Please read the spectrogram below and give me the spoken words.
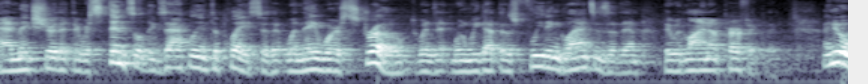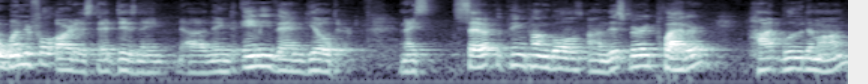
and make sure that they were stenciled exactly into place so that when they were strobed, when, they, when we got those fleeting glances of them, they would line up perfectly. I knew a wonderful artist at Disney uh, named Amy Van Gilder, and I set up the ping pong balls on this very platter, hot glued them on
